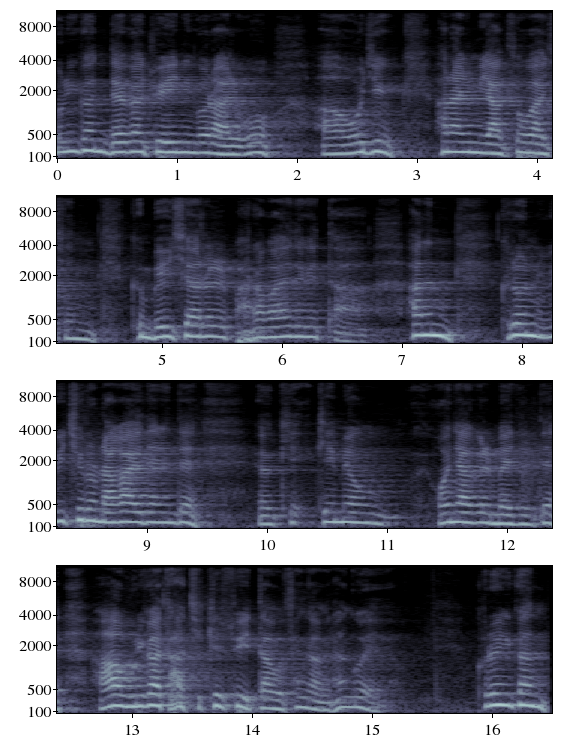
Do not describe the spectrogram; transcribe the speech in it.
그러니까 내가 죄인인 걸 알고, 아, 오직 하나님이 약속하신 그 메시아를 바라봐야 되겠다 하는 그런 위치로 나가야 되는데, 어, 계명 언약을 맺을 때, 아, 우리가 다 지킬 수 있다고 생각을 한 거예요. 그러니까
